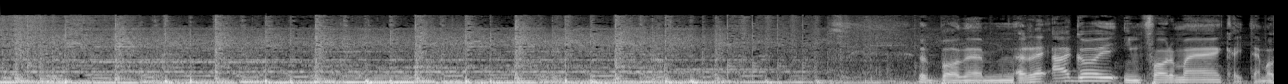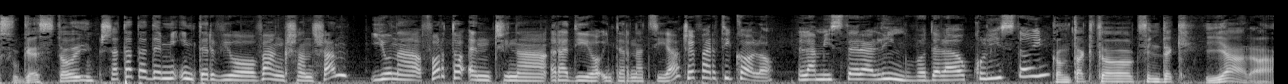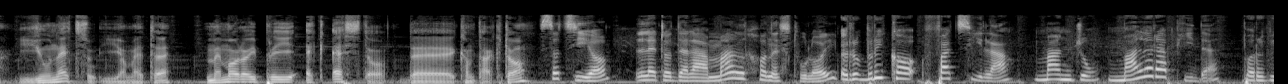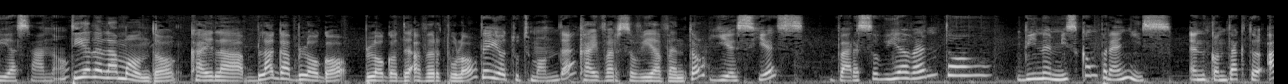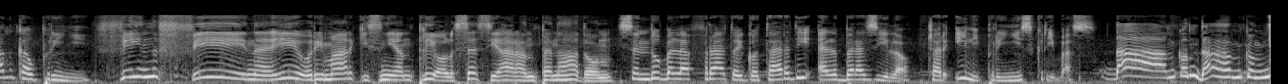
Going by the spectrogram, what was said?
Bone, reagoj, informe kaj temo sugestoj. Ŝatata de mi intervjuo Wang Shanshan, juna forto en Ĉina Radio Internacia. Ĉefa articolo? La mistera lingvo de la okulistoj. Kontakto kvindek jara, junecu iomete memoroi pri ec esto de contacto. Socio, leto de la malhonestuloi. Rubrico facila, Manĝu mal rapide por via sano. Tiel la mondo, kaj la blaga blogo, blogo de avertulo. Teio tutmonde. kaj Varsovia vento. Yes, yes, Varsovia vento. Vi ne miscomprenis. En contacto ankaŭ pri ni. Fin fine iu rimarkis nian pli ol sesjaran penadon. Sendube la fratoj Gotardi el Brazilo, ĉar ili pri ni skribas. Dankon, dankon.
